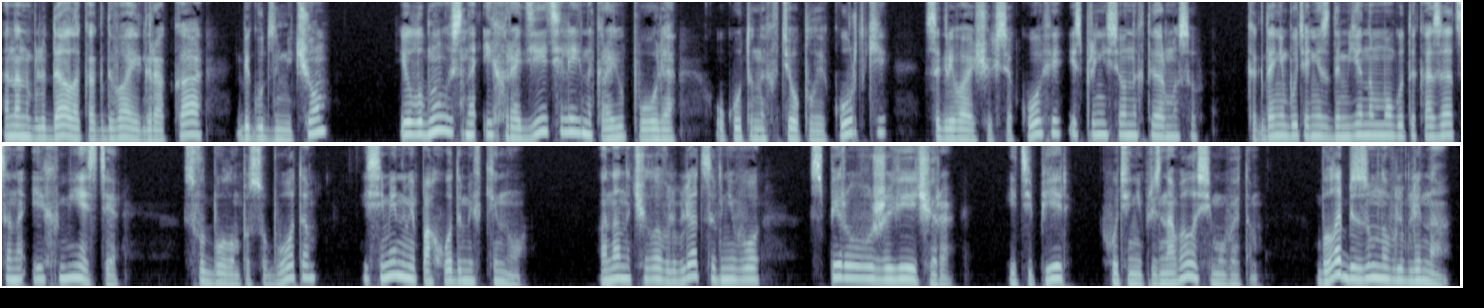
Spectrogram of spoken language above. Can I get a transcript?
Она наблюдала, как два игрока бегут за мячом, и улыбнулась на их родителей на краю поля, укутанных в теплые куртки, согревающихся кофе из принесенных термосов. Когда-нибудь они с Демьеном могут оказаться на их месте, с футболом по субботам и семейными походами в кино. Она начала влюбляться в него с первого же вечера, и теперь, хоть и не признавалась ему в этом, была безумно влюблена —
